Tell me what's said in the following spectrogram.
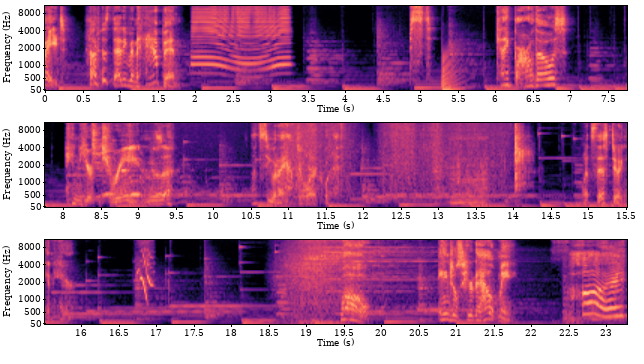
Wait, how does that even happen? Psst. Can I borrow those? In your dreams. Let's see what I have to work with. Hmm. What's this doing in here? Whoa! Angel's here to help me. Hi.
